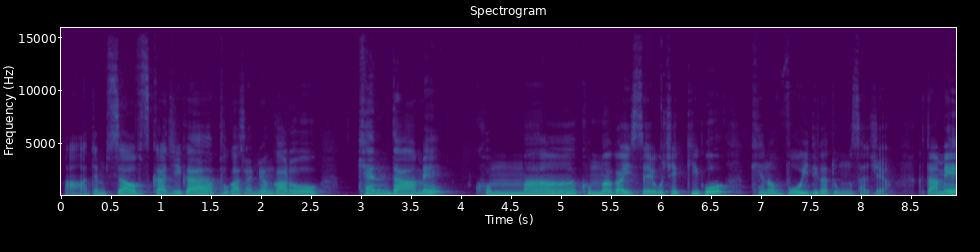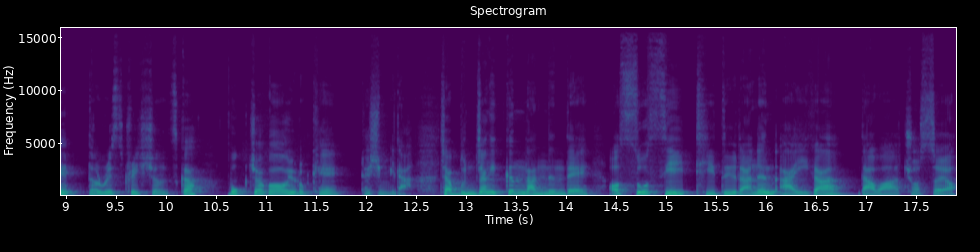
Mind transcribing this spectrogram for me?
아, themselves까지가 부가 설명가로 can 다음에 콤마, 콤마가 있어요. 이거 제끼고 can avoid가 동사죠. 그 다음에 the restrictions가 목적어 이렇게 되십니다. 자, 문장이 끝났는데 associated라는 아이가 나와 주었어요.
